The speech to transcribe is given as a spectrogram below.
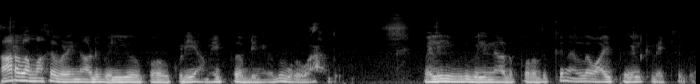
தாராளமாக வெளிநாடு வெளியூர் போகக்கூடிய அமைப்பு அப்படிங்கிறது உருவாகுது. வெளியூர் வெளிநாடு போகிறதுக்கு நல்ல வாய்ப்புகள் கிடைக்குது.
